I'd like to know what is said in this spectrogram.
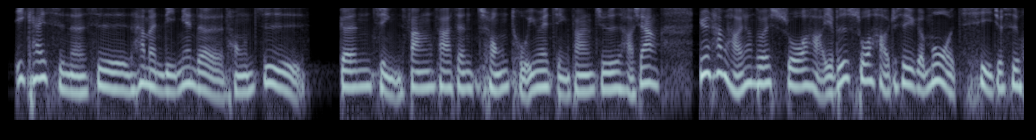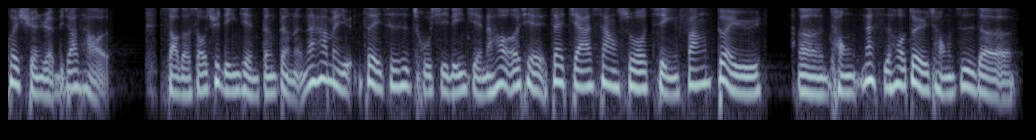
一开始呢是他们里面的同志跟警方发生冲突，因为警方就是好像，因为他们好像都会说好，也不是说好，就是一个默契，就是会选人比较少。少的时候去临检等等的，那他们这一次是除夕临检，然后而且再加上说，警方对于呃同那时候对于同志的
